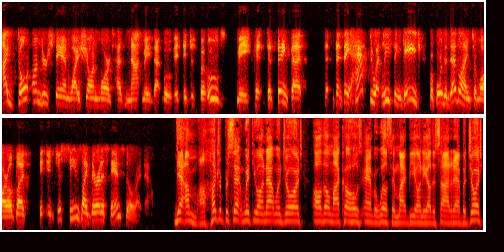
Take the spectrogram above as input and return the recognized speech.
I don't understand why Sean Marks has not made that move. It, it just behooves me to, to think that that they have to at least engage before the deadline tomorrow, but it, it just seems like they're at a standstill right now. Yeah, I'm 100% with you on that one, George, although my co host Amber Wilson might be on the other side of that. But, George,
